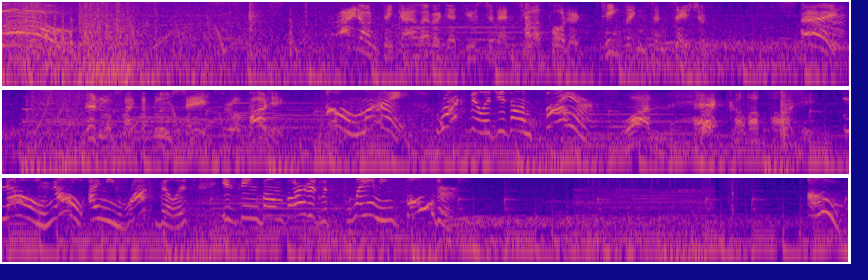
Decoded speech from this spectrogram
Whoa! I don't think I'll ever get used to that teleporter tingling sensation. Hey! It looks like the Blue Sage threw a party. Oh my! Rock Village is on fire! One heck of a party. No, no, I mean Rock Village is being bombarded with flaming boulders! Oh,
